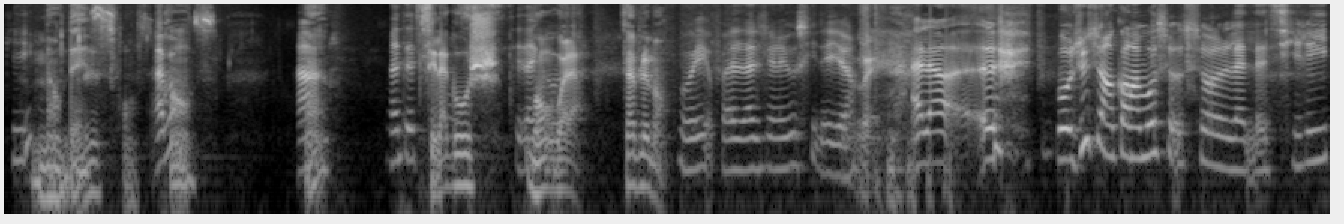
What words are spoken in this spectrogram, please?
Qui Mendès. France. Ah bon France. Ah, Hein C'est la France. gauche. C'est la Bon, gauche. voilà, simplement. Oui, enfin l'Algérie aussi d'ailleurs. Ouais. Alors, euh, bon, juste encore un mot sur, sur la, la Syrie,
